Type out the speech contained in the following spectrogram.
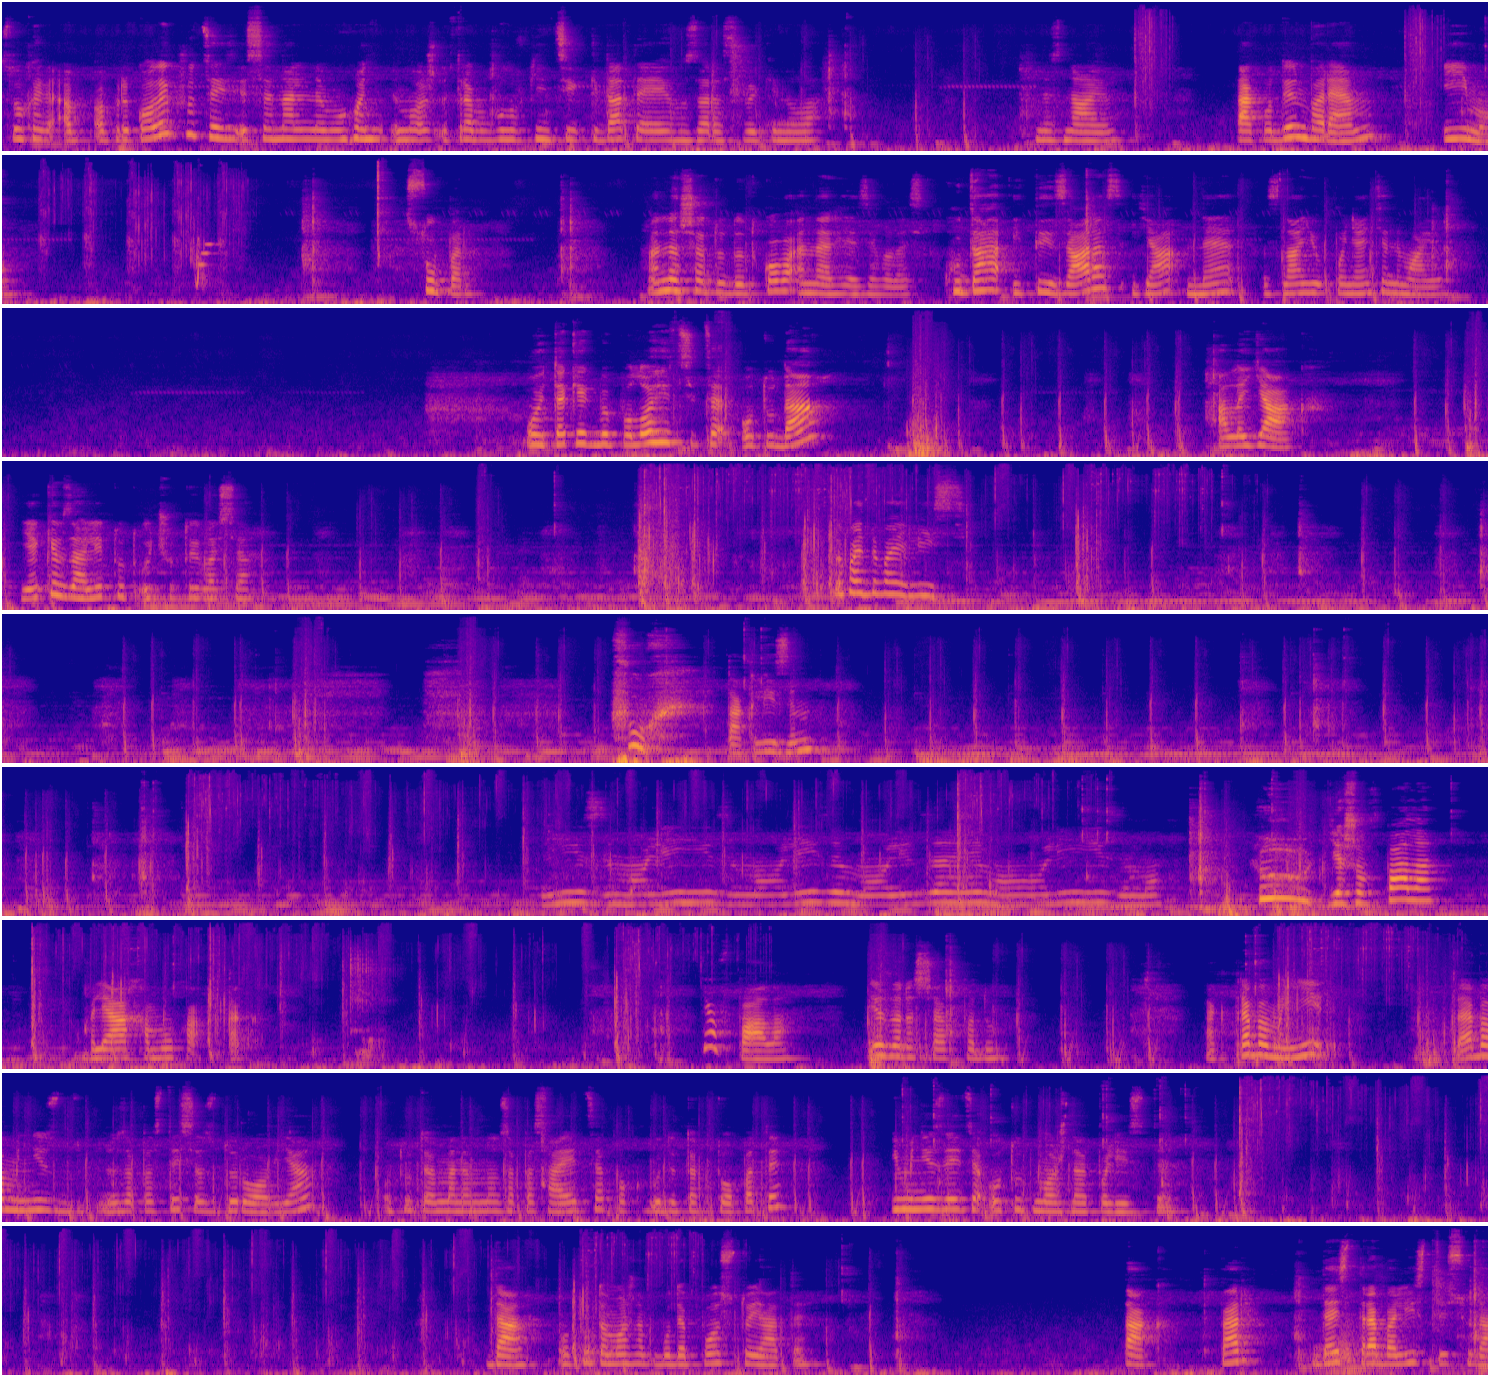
Слухайте, а, а прикол, якщо цей сигнальний вогонь мож, треба було в кінці кидати, я його зараз викинула. Не знаю. Так, один берем і їмо. Супер. У мене ще додаткова енергія з'явилась. Куди йти зараз, я не знаю, поняття не маю. Ой, так якби по логіці це отуда. Але як? Як я взагалі тут очутилася? Давай, давай, лізь. Фух, так, лізем. Ліземо, ліземо, ліземо, ліземо, ліземо. О, я що впала? Бляха, муха. Так. Я впала. Я зараз ще впаду. Так, треба мені. Треба мені запастися здоров'я. Отут в мене воно запасається, поки буду так топати. І мені здається, отут можна полізти. Да, отут можна буде постояти. Так, тепер десь треба лізти сюди.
